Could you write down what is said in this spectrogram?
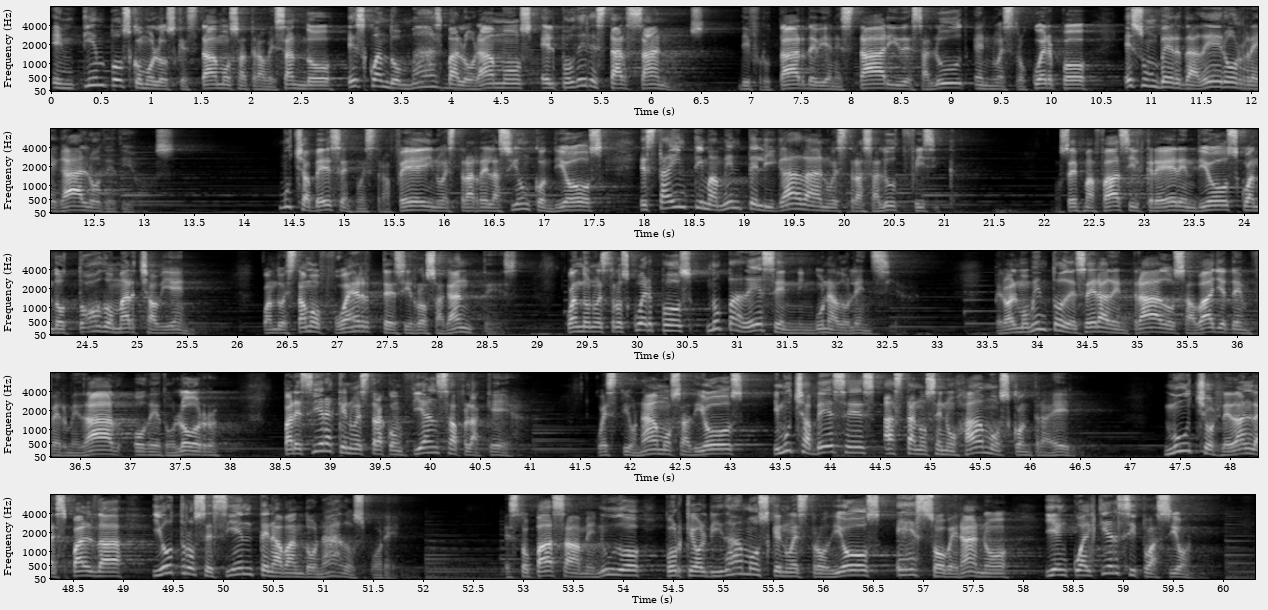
En tiempos como los que estamos atravesando es cuando más valoramos el poder estar sanos, disfrutar de bienestar y de salud en nuestro cuerpo es un verdadero regalo de Dios. Muchas veces nuestra fe y nuestra relación con Dios está íntimamente ligada a nuestra salud física. Nos es más fácil creer en Dios cuando todo marcha bien, cuando estamos fuertes y rozagantes, cuando nuestros cuerpos no padecen ninguna dolencia. Pero al momento de ser adentrados a valles de enfermedad o de dolor, pareciera que nuestra confianza flaquea. Cuestionamos a Dios y muchas veces hasta nos enojamos contra Él. Muchos le dan la espalda y otros se sienten abandonados por Él. Esto pasa a menudo porque olvidamos que nuestro Dios es soberano y en cualquier situación,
